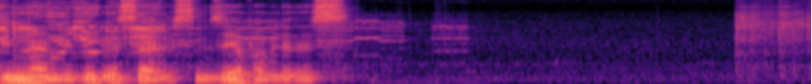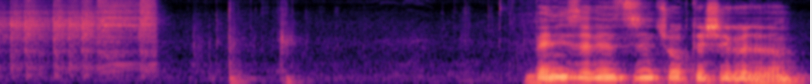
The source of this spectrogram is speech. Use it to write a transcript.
Dinlendirdik ve servisimizi yapabiliriz. Beni izlediğiniz için çok teşekkür ederim.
